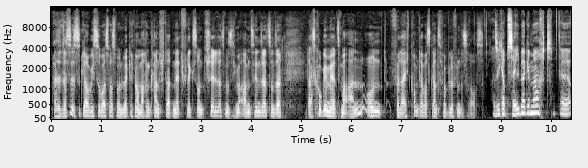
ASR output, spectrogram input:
Also das ist, glaube ich, sowas, was man wirklich mal machen kann, statt Netflix und Chill, dass man sich mal abends hinsetzt und sagt, das gucke ich mir jetzt mal an und vielleicht kommt da was ganz Verblüffendes raus. Also ich habe es selber gemacht, äh,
